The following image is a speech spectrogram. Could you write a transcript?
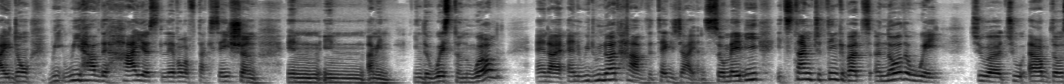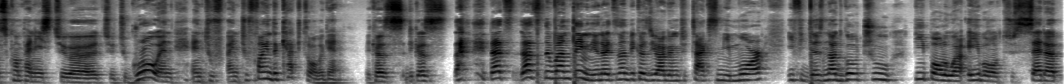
I don't we, we have the highest level of taxation in in I mean in the Western world and I, and we do not have the tech giants. So maybe it's time to think about another way to uh, to help those companies to uh, to to grow and and to and to find the capital again. Because because that's that's the one thing you know it's not because you are going to tax me more if it does not go through people who are able to set up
